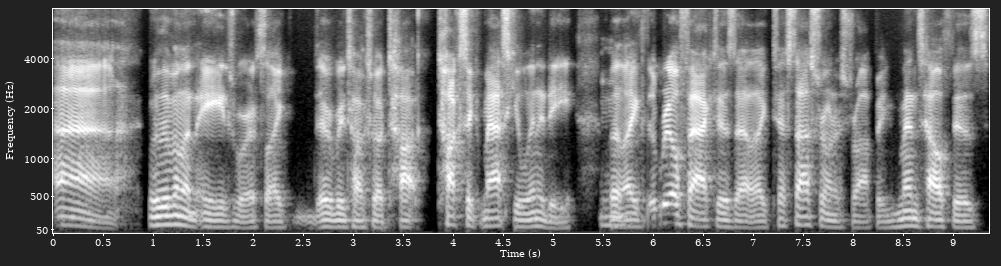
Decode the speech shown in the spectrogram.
uh we live in an age where it's like everybody talks about to- toxic masculinity, but Mhm. like the real fact is that like testosterone is dropping, men's health is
